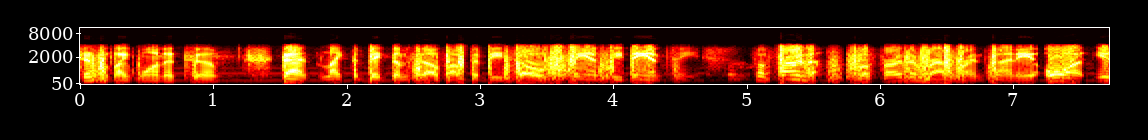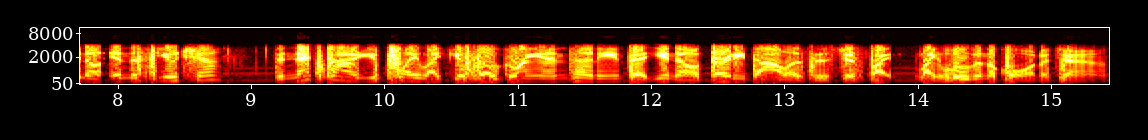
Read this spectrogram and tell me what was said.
just like one or two that like to big themselves up to be so fancy dancy. For further for further reference, honey, or you know, in the future, the next time you play like you're so grand, honey, that you know thirty dollars is just like like losing a quarter, child.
